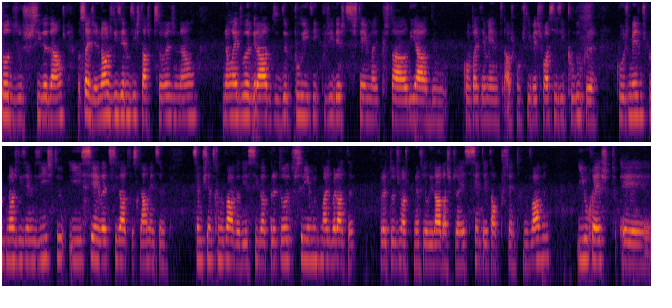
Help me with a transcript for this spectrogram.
todos os cidadãos, ou seja, nós dizermos isto às pessoas não, não é do agrado de políticos e deste sistema que está aliado completamente aos combustíveis fósseis e que lucra com os mesmos, porque nós dizemos isto e se a eletricidade fosse realmente 100%, 100 renovável e acessível para todos, seria muito mais barata para todos nós, porque na realidade acho que já é 60 e tal por cento renovável e o resto é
